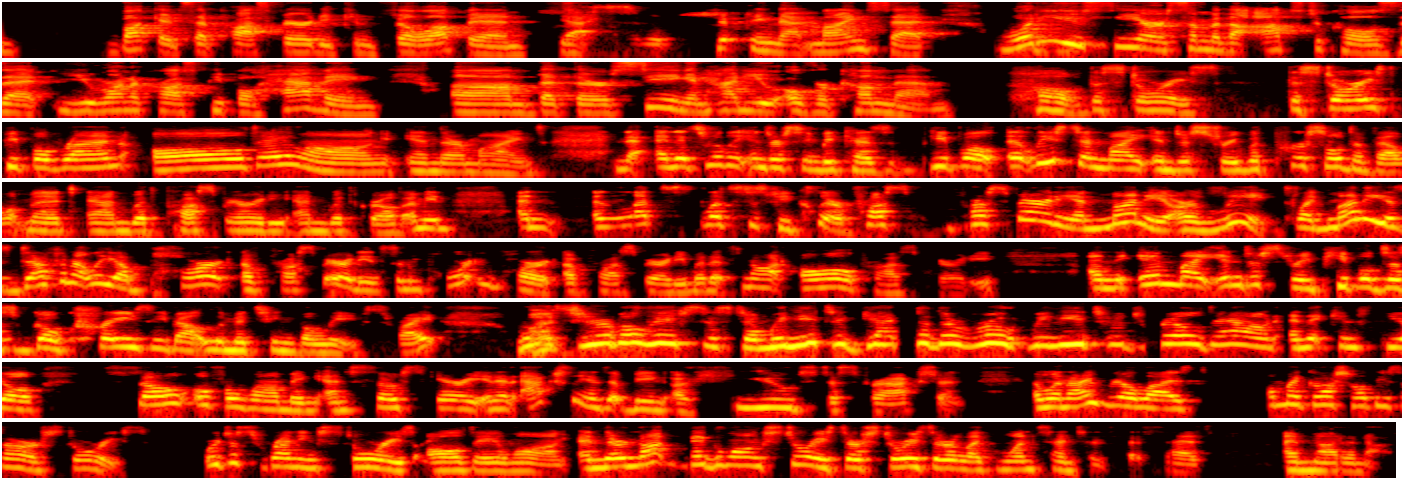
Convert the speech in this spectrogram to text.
buckets that prosperity can fill up in. Yes. Shifting that mindset. What do you see are some of the obstacles that you run across people having um, that they're seeing, and how do you overcome them? Oh, the stories the stories people run all day long in their minds and it's really interesting because people at least in my industry with personal development and with prosperity and with growth i mean and and let's let's just be clear pros- prosperity and money are linked like money is definitely a part of prosperity it's an important part of prosperity but it's not all prosperity and in my industry, people just go crazy about limiting beliefs, right? What's your belief system? We need to get to the root. We need to drill down. And it can feel so overwhelming and so scary. And it actually ends up being a huge distraction. And when I realized, oh my gosh, all these are our stories. We're just running stories all day long. And they're not big, long stories. They're stories that are like one sentence that says, I'm not enough,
